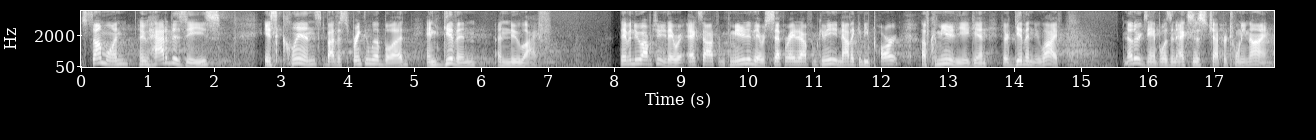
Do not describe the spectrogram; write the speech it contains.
Someone who had a disease is cleansed by the sprinkling of blood and given a new life. They have a new opportunity. They were exiled from community, they were separated out from community. Now they can be part of community again. They're given new life. Another example is in Exodus chapter 29,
